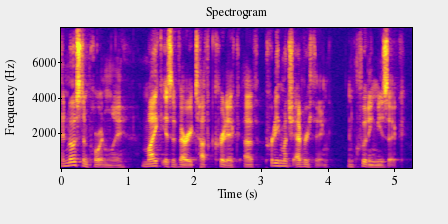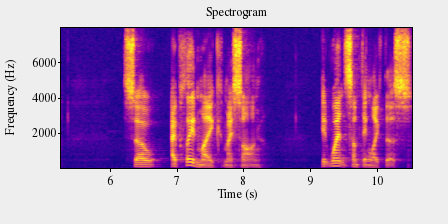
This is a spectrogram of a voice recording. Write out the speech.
And most importantly, Mike is a very tough critic of pretty much everything, including music. So I played Mike my song. It went something like this.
